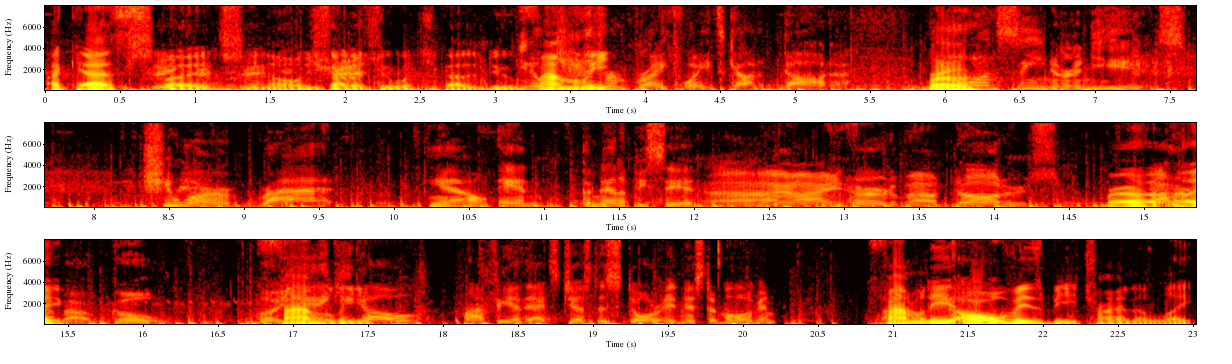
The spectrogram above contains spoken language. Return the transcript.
I guess, but you know, you gotta do what you gotta do. You know, Family, Catherine Braithwaite's got a daughter. No bruh. one's seen her in years. She weren't right, you know, and Penelope said, I, I ain't heard about daughters. I Bruh, heard like about gold. but Family. Gold? I fear that's just a story, Mr. Morgan. family uh, always be trying to like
